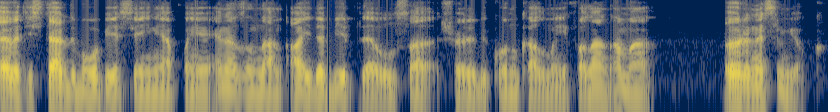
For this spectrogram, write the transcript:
Evet isterdim OBS yayını yapmayı. En azından ayda bir de olsa şöyle bir konuk almayı falan ama öğrenesim yok.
